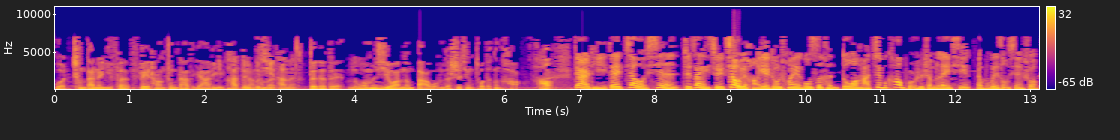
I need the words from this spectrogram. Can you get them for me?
我承担着一份非常重大的压力。你怕对不起他们？对对对，我嗯们希望能把我们的事情做得更好。好，第二题，在教线，这在这个教育行业中，创业公司很多哈，最不靠谱是什么类型？要不魏总先说。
